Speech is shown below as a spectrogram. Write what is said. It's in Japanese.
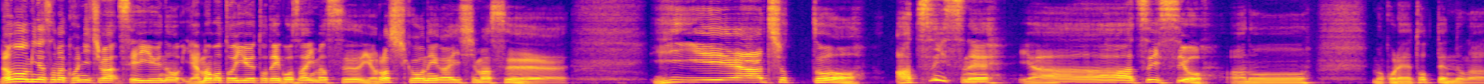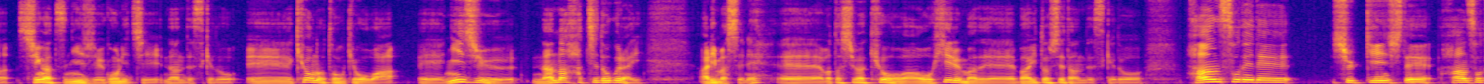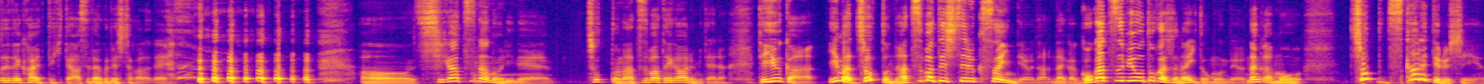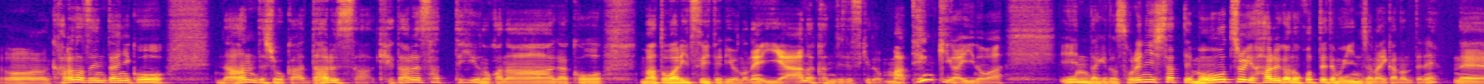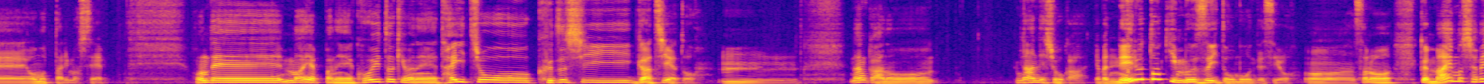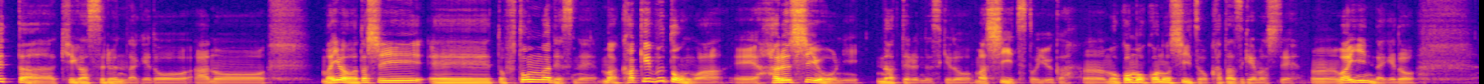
どうも皆様こんにちは。声優の山本優斗でございます。よろしくお願いします。いやー、ちょっと、暑いっすね。いやー、暑いっすよ。あのー、まあ、これ撮ってんのが4月25日なんですけど、えー今日の東京は、えー、27、8度ぐらいありましてね、えー私は今日はお昼までバイトしてたんですけど、半袖で出勤して半袖で帰ってきて汗だくでしたからね。あ4月なのにねちょっと夏バテがあるみたいな。っていうか今ちょっと夏バテしてる臭いんだよな。なんか5月病とかじゃないと思うんだよ。なんかもうちょっと疲れてるし、うん、体全体にこうなんでしょうかだるさ気だるさっていうのかながこうまとわりついてるようなね嫌な感じですけどまあ天気がいいのはいいんだけどそれにしたってもうちょい春が残っててもいいんじゃないかなんてねね思ったりまして。ほんでまあやっぱねこういう時はね体調を崩しがちやと。うんなんかあのなんでしょうか？やっぱ寝る時むずいと思うんですよ。うん、そのこれ前も喋った気がするんだけどあのまあ今私えー、と布団がですねまあ掛け布団は、えー春仕様になってるんですけどまあシーツというか、うん、モコモコのシーツを片付けまして、うん、はいいんだけど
